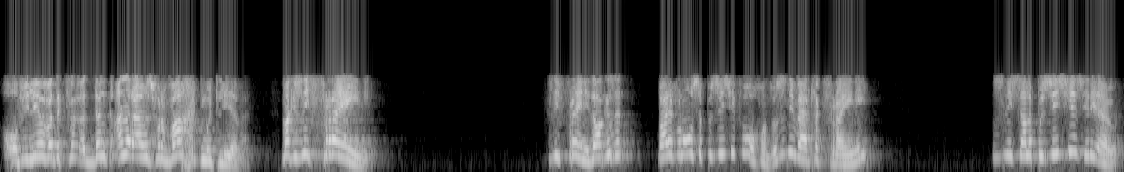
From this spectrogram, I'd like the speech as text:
Of die lewe wat ek, ek dink ander ouens verwag ek moet lewe. Maar ek is nie vry nie. Ek is nie vry nie. Dalk is dit baie van ons se posisie volgens. Ons is nie werklik vry nie. Ons is nie dieselfde posisie as hierdie ouens.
